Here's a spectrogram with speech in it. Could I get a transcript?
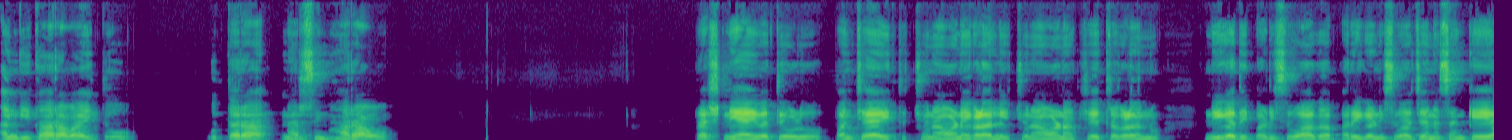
ಅಂಗೀಕಾರವಾಯಿತು. ಉತ್ತರ ನರಸಿಂಹರಾವ್. ಪ್ರಶ್ನೆ ಐವತ್ತೇಳು, ಪಂಚಾಯತ್ ಚುನಾವಣೆಗಳಲ್ಲಿ ಚುನಾವಣಾ ಕ್ಷೇತ್ರಗಳನ್ನು ನಿಗದಿಪಡಿಸುವಾಗ ಪರಿಗಣಿಸುವ ಜನಸಂಖ್ಯೆಯ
